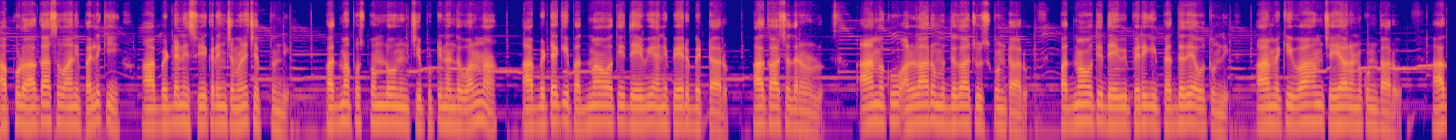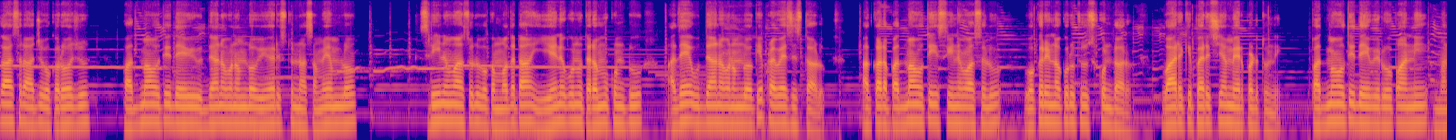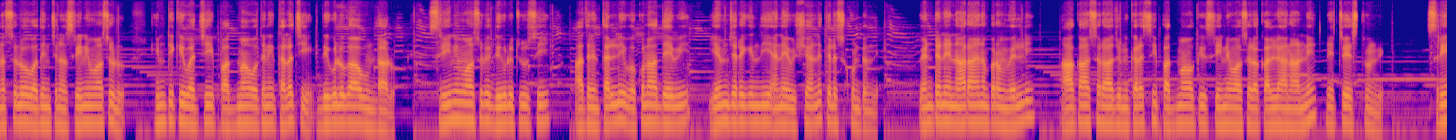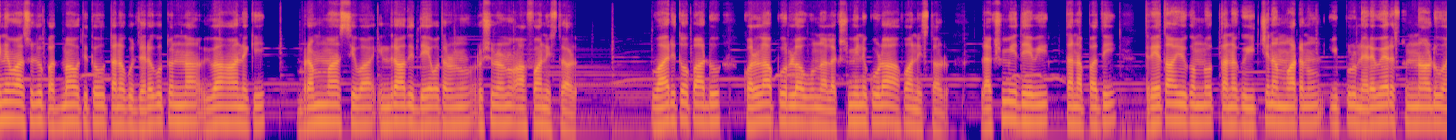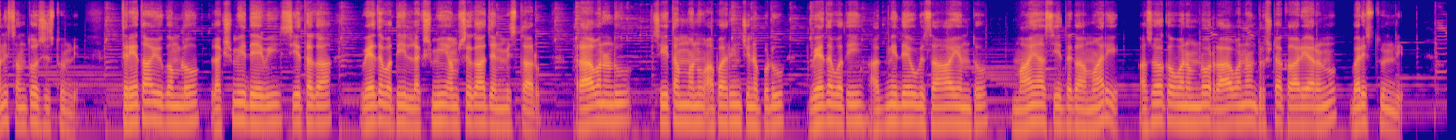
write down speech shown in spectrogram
అప్పుడు ఆకాశవాణి పలికి ఆ బిడ్డని స్వీకరించమని చెప్తుంది. పద్మ పుష్పంలో నుంచి పుట్టినందువలన ఆ బిడ్డకి పద్మావతి దేవి అని పేరు పెట్టారు ఆకాశధరణులు. ఆమెకు అల్లారు ముద్దుగా చూసుకుంటారు. పద్మావతి దేవి పెరిగి పెద్దదే అవుతుంది. ఆమెకి వివాహం చేయాలనుకుంటారు. ఆకాశరాజు ఒకరోజు పద్మావతి దేవి ఉద్యానవనంలో విహరిస్తున్న సమయంలో శ్రీనివాసుడు ఒక మొదట ఏనుగును తరుముకుంటూ అదే ఉద్యానవనంలోకి ప్రవేశిస్తాడు. అక్కడ పద్మావతి శ్రీనివాసులు ఒకరినొకరు చూసుకుంటారు. వారికి పరిచయం ఏర్పడుతుంది. పద్మావతి దేవి రూపాన్ని మనసులో వధించిన శ్రీనివాసుడు ఇంటికి వచ్చి పద్మావతిని తలచి దిగులుగా ఉంటాడు. శ్రీనివాసుడి దిగులు చూసి అతని తల్లి వకులాదేవి ఏం జరిగింది అనే విషయాన్ని తెలుసుకుంటుంది. వెంటనే నారాయణపురం వెళ్ళి ఆకాశరాజుని కలిసి పద్మావతి శ్రీనివాసుల కళ్యాణాన్ని నిశ్చయిస్తుంది. శ్రీనివాసుడు పద్మావతితో తనకు జరుగుతున్న వివాహానికి బ్రహ్మ శివ ఇంద్రాది దేవతలను ఋషులను ఆహ్వానిస్తాడు. వారితో పాటు కొల్లాపూర్లో ఉన్న లక్ష్మిని కూడా ఆహ్వానిస్తాడు. లక్ష్మీదేవి తన పతి త్రేతాయుగంలో తనకు ఇచ్చిన మాటను ఇప్పుడు నెరవేరుస్తున్నాడు అని సంతోషిస్తుంది. త్రేతాయుగంలో లక్ష్మీదేవి సీతగా వేదవతి లక్ష్మీ అంశగా జన్మిస్తారు. రావణుడు సీతమ్మను అపహరించినప్పుడు వేదవతి అగ్నిదేవుడి సహాయంతో మాయాసీతగా మారి అశోకవనంలో రావణ దృష్టకార్యాలను భరిస్తుంది.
